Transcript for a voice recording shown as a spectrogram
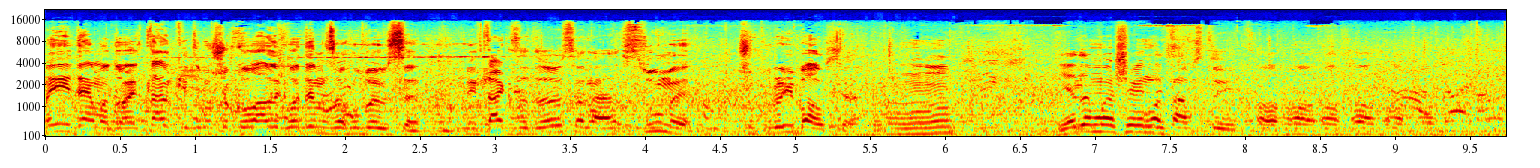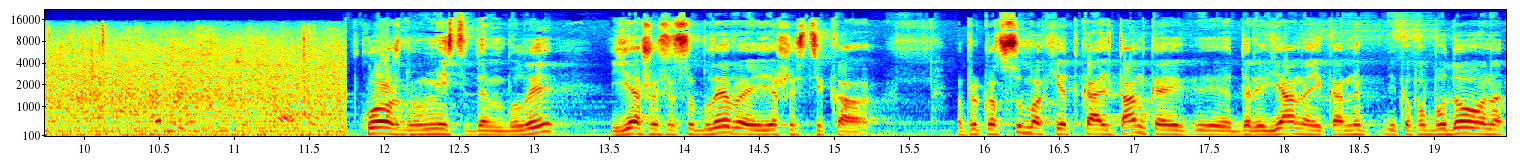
Ми йдемо до альтанки, тому що ковалик Вадим загубився. Він так задивився на суми, що проїбався. Я думаю, що він О, десь там стоїть. В кожному місті, де ми були, є щось особливе, і є щось цікаве. Наприклад, в Сумах є така альтанка дерев'яна, яка не яка побудована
